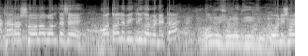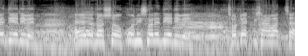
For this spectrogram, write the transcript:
আঠারো ষোলো বলতেছে। কত হলে বিক্রি করবেন এটা? উনিশ হলে দিয়ে দিবেন উনিশ দিয়ে দিবেন। এই যে দর্শক, উনিশ হলে দিয়ে দিবে। ছোট একটি ষাঁড় বাচ্চা।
